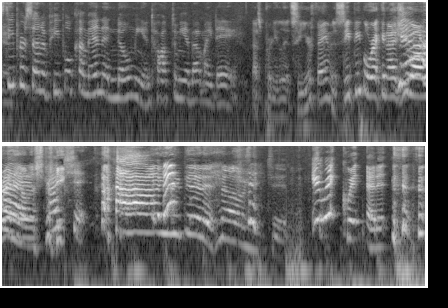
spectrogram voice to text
Sixty percent of people come in and know me and talk to me about my day. That's pretty lit. See, you're famous. See, people recognize you already on the street. shit. you did it. No, you did. Eric, quit edit.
